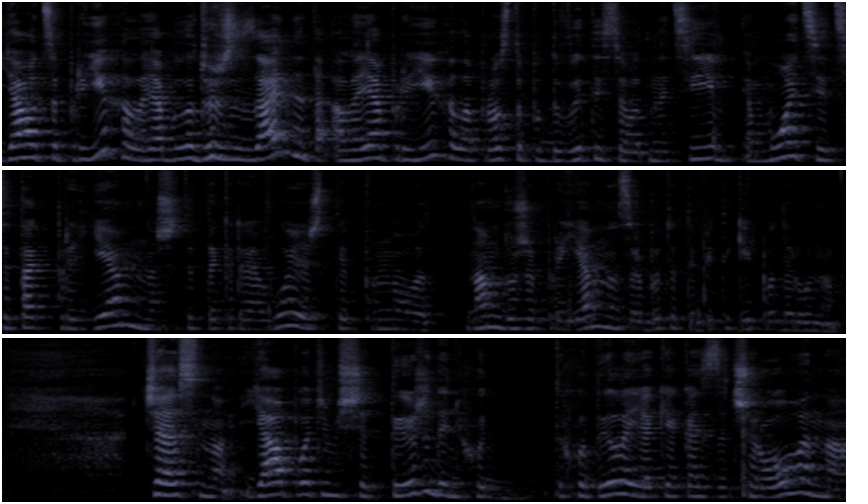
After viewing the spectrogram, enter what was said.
я оце приїхала, я була дуже зайнята, але я приїхала просто подивитися от на ці емоції. Це так приємно, що ти так реагуєш. Типу, ну от нам дуже приємно зробити тобі такий подарунок. Чесно, я потім ще тиждень ходила як якась зачарована.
